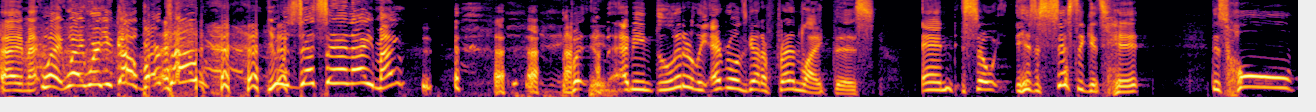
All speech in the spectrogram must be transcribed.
hey man. Wait, wait, where you go, Berto? you was just saying, hey man. but I mean, literally, everyone's got a friend like this and so his assistant gets hit. This whole,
